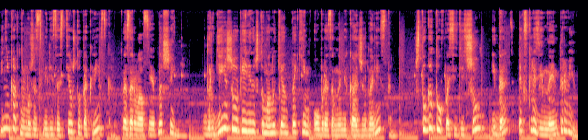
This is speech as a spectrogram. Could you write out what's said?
и никак не может смириться с тем, что так резко разорвал с ней отношения. Другие же уверены, что Манукян таким образом намекает журналистам, что готов посетить шоу и дать эксклюзивное интервью.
